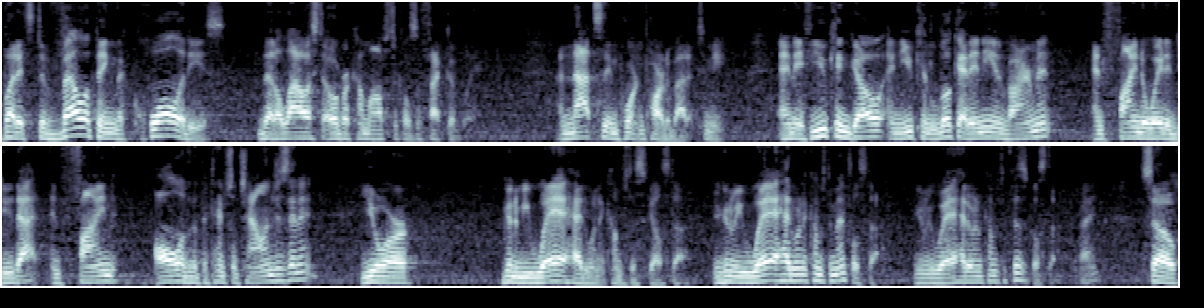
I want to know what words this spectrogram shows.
but it's developing the qualities that allow us to overcome obstacles effectively. And that's the important part about it to me. And if you can go and you can look at any environment and find a way to do that and find all of the potential challenges in it, you're going to be way ahead when it comes to skill stuff. You're going to be way ahead when it comes to mental stuff. You're going to be way ahead when it comes to physical stuff, right? So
